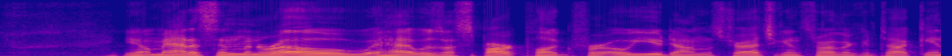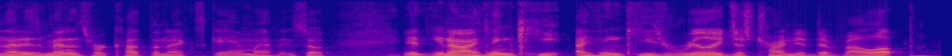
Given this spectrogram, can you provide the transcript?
You know, Madison Monroe had, was a spark plug for OU down the stretch against Northern Kentucky, and then his minutes were cut the next game. I think so. It, you know, I think he, I think he's really just trying to develop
